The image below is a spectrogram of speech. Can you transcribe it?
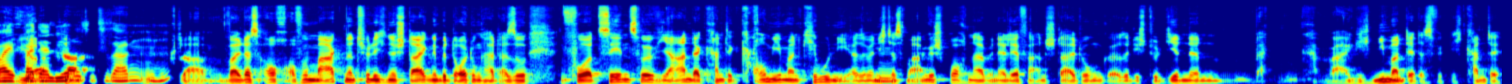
Bei, ja, bei der Lehre klar. sozusagen. Mhm. Klar, weil das auch auf dem Markt natürlich eine steigende Bedeutung hat. Also vor zehn, zwölf Jahren, da kannte kaum jemand Kibuni. Also wenn mhm. ich das mal angesprochen habe in der Lehrveranstaltung, also die Studierenden, war eigentlich niemand, der das wirklich kannte.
